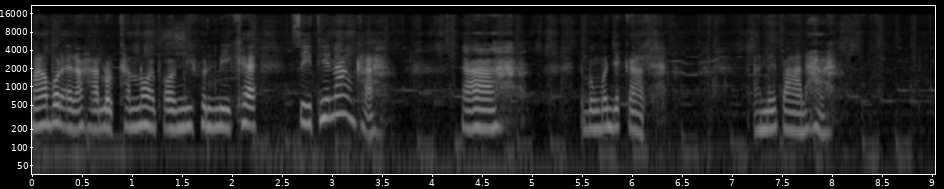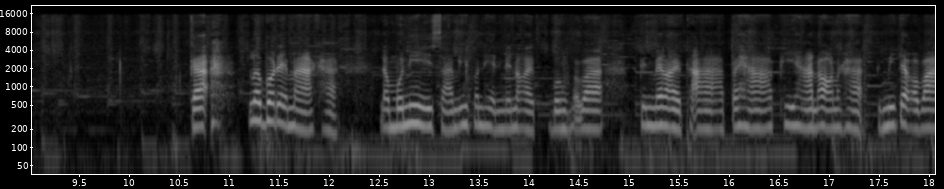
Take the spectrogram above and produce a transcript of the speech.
มาบ่ได้นะคะรถคันน้อยเพราะมีเพิ่นมีแค่สี่ที่นั่งค่ะอ่าเบิ่งบรรยากาศ อันในป่านะคะกะเลยบ่ได้มาค่ะแล้วมื้อนี้สามีเพิ่นเห็นแม่น้อยเบิ่งแบบว่าเป็นแม่น้อยพาไปหาพี่หาน้องนะคะมีแต่ว่า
